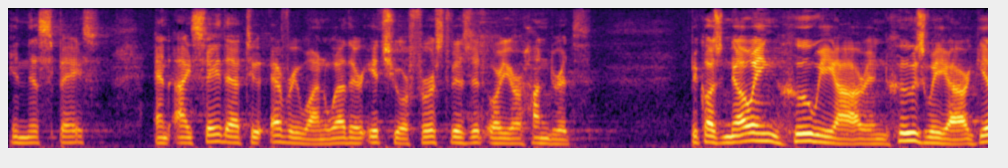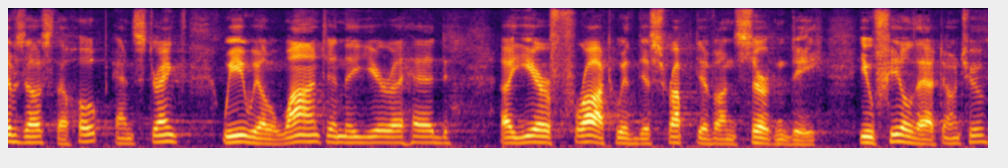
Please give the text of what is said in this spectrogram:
in this space? And I say that to everyone, whether it's your first visit or your hundredth. Because knowing who we are and whose we are gives us the hope and strength we will want in the year ahead, a year fraught with disruptive uncertainty. You feel that, don't you?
